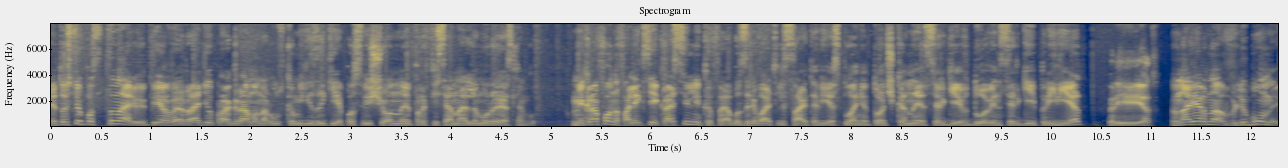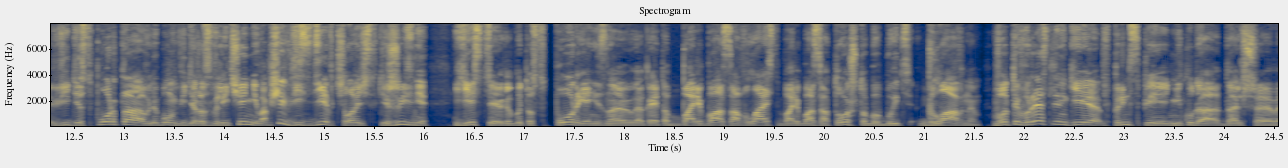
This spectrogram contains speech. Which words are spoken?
Это все по сценарию. Первая радиопрограмма на русском языке, посвященная профессиональному рестлингу. Микрофонов Алексей Красильников и обозреватель сайта VSPlanet.net Сергей Вдовин. Сергей, привет. Привет. Ну, наверное, в любом виде спорта, в любом виде развлечений, вообще везде в человеческой жизни есть э, какой-то спор, я не знаю, какая-то борьба за власть, борьба за то, чтобы быть главным. Вот и в рестлинге, в принципе, никуда дальше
